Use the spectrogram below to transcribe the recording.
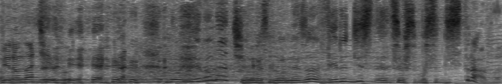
vira um nativo. Não vira um nativo, mas pelo menos eu viro, você destrava,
